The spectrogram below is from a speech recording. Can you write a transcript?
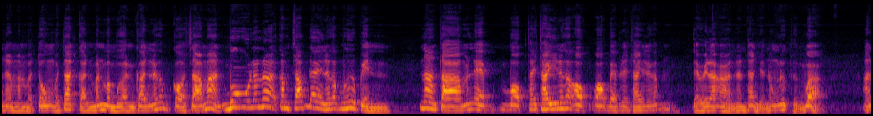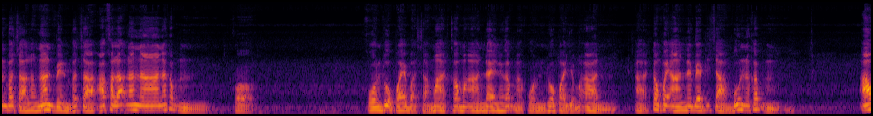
นั่นมันมาตรงมาตัดกันมันมาเหมือนกันนะครับก็สามารถบูรณะกำซับได้นะครับเมื่อเป็น หน้าตามันแอบบอกไทยๆนะครับออกออกแบบไทยๆนะครับ แต่เวลาอ่านนั้นท่านจะต้องนึกถึงว่า อันภาษาเหล่านั้นเป็นภาษาอักขระละนานะครับอืมก็คนทั่วไปบัสามารถเข้ามาอ่านได้นะครับคนทั่วไปจะมาอ่านอ่าต้องไปอ่านในแบบที่สามบุญนะครับอืมเอา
